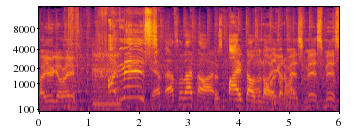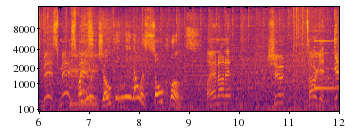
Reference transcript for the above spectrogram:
right, here we go, right here. I missed! Yep, that's what I thought. There's $5,000 No, no, you gotta on miss, miss, miss, miss, miss, Are you miss. joking me? That was so close. Land on it. Shoot. Target. Yeah!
